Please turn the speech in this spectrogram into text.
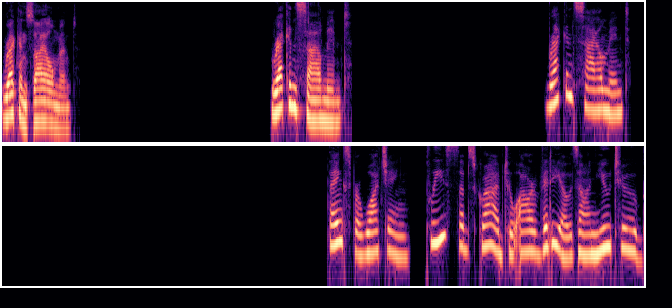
Reconcilement. Reconcilement. Reconcilement. Thanks for watching. Please subscribe to our videos on YouTube.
